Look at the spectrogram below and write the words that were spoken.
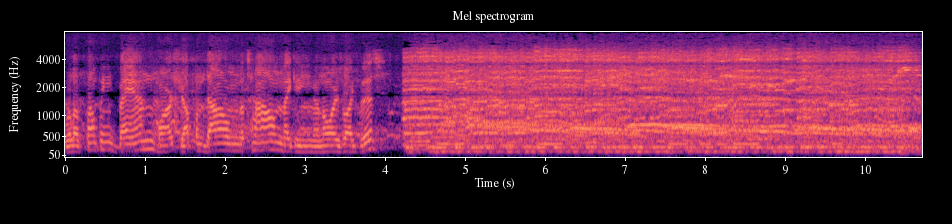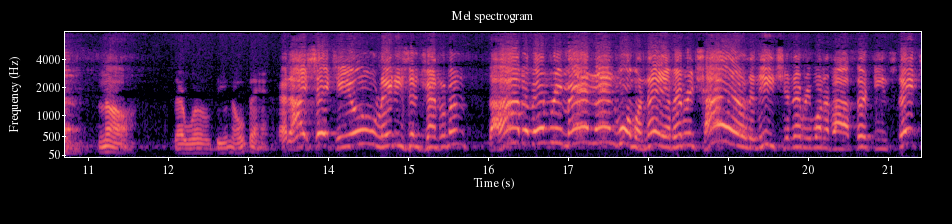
Will a thumping band march up and down the town making a noise like this? No, there will be no band. And I say to you, ladies and gentlemen, the heart of every man and woman, nay, of every child in each and every one of our 13 states,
